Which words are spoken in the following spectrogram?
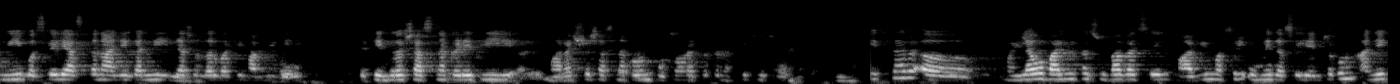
मी बसलेले असताना अनेकांनी त्या संदर्भातली मागणी केली. तर केंद्र शासनाकडे ती महाराष्ट्र शासनाकडून पोहोचवण्याचा तर नक्कीच विचार. एकतर अ, महिला व बालविकास विभाग असेल माविम असेल उमेद असेल यांच्याकडून अनेक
